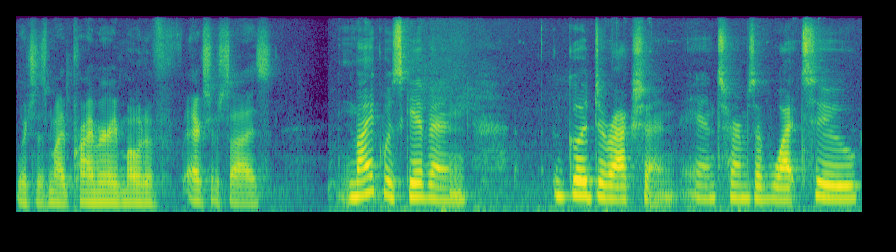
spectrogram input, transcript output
which is my primary mode of exercise. Mike was given good direction in terms of what to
